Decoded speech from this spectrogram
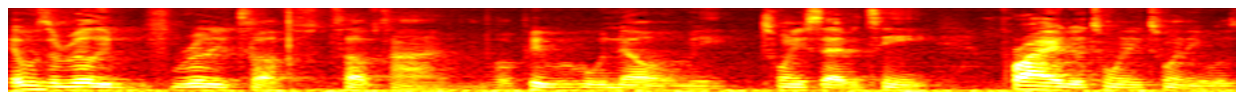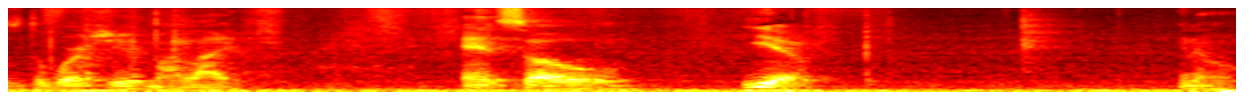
it was a really really tough tough time for people who know me. 2017, prior to 2020, was the worst year of my life, and so yeah, you know,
